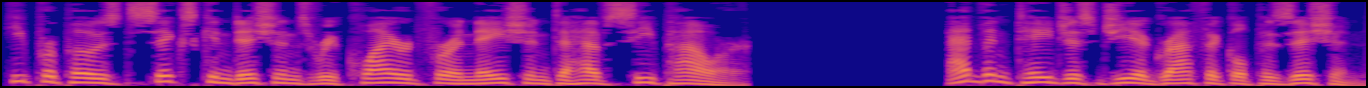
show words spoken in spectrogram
He proposed six conditions required for a nation to have sea power. Advantageous geographical position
